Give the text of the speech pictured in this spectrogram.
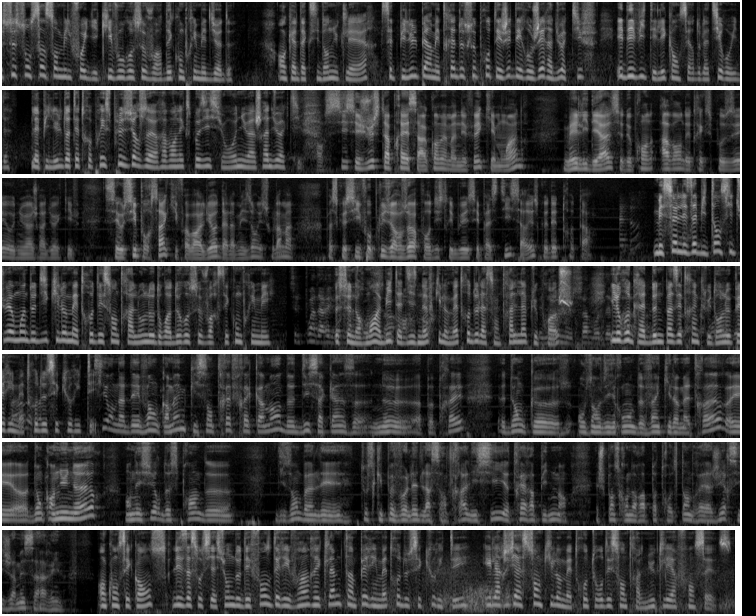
Ce sont 500 000 foyers qui vont recevoir des comprimés d'iode. En cas d'accident nucléaire, cette pilule permettrait de se protéger des rejets radioactifs et d'éviter les cancers de la thyroïde. La pilule doit être prise plusieurs heures avant l'exposition aux nuages radioactifs. si c'est juste après, ça a quand même un effet qui est moindre, mais l'idéal c'est de prendre avant d'être exposé aux nuages radioactifs. C'est aussi pour ça qu'il faut avoir l'iode à la maison et sous la main. Parce que s'il faut plusieurs heures pour distribuer ces pastilles, ça risque d'être trop tard. Mais seuls les habitants situés à moins de 10 km des centrales ont le droit de recevoir ces comprimés. Ce Normand habite à 19 km de la centrale la plus proche. Il regrette de ne pas être inclus dans le périmètre de sécurité. Ici, on a des vents quand même qui sont très fréquemment de 10 à 15 nœuds à peu près, donc euh, aux environs de 20 km heure. Et euh, donc en une heure, on est sûr de se prendre, euh, disons, ben, tout ce qui peut voler de la centrale ici très rapidement. je pense qu'on n'aura pas trop le temps de réagir si jamais ça arrive. En conséquence, les associations de défense des riverains réclament un périmètre de sécurité élargi à 100 km autour des centrales nucléaires françaises.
